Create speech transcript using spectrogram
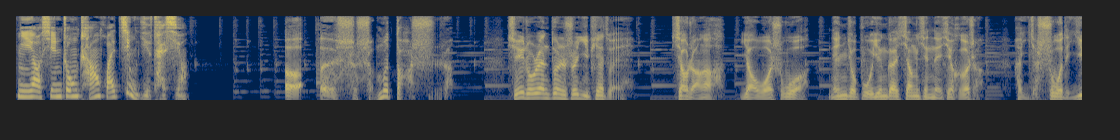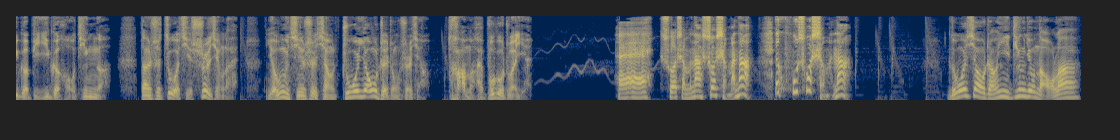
你要心中常怀敬意才行。”呃呃，是什么大师啊？徐主任顿时一撇嘴：“校长啊，要我说，您就不应该相信那些和尚。哎呀，说的一个比一个好听啊，但是做起事情来，尤其是像捉妖这种事情，他们还不够专业。”哎哎哎，说什么呢？说什么呢？哎，胡说什么呢？罗校长一听就恼了，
